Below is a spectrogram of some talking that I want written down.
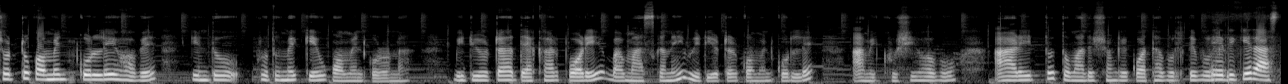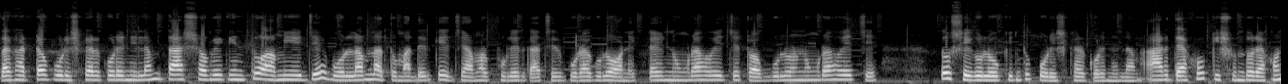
ছোট্ট কমেন্ট করলেই হবে, কিন্তু প্রথমে কেউ কমেন্ট করো না। ভিডিওটা দেখার পরে বা মাঝখানেই ভিডিওটার কমেন্ট করলে আমি খুশি হব। আর এই তো তোমাদের সঙ্গে কথা বলতে বলতে এদিকে রাস্তাঘাটটাও পরিষ্কার করে নিলাম। তার সঙ্গে কিন্তু আমি এই যে বললাম না তোমাদেরকে যে আমার ফুলের গাছের গোড়াগুলো অনেকটাই নোংরা হয়েছে, টবগুলো নোংরা হয়েছে, তো সেগুলোও কিন্তু পরিষ্কার করে নিলাম। আর দেখো কি সুন্দর এখন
